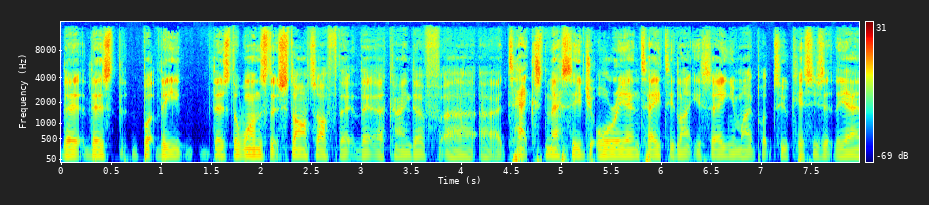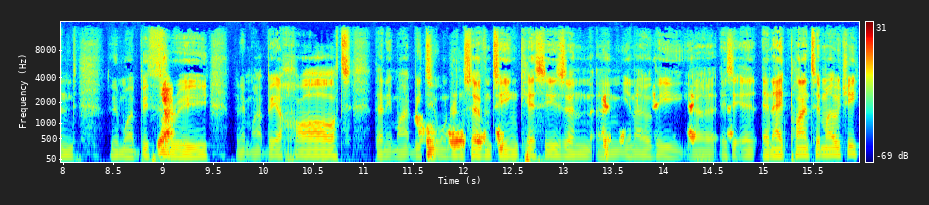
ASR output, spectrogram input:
the, there's but the there's the ones that start off that, that are kind of uh, uh, text message orientated, like you're saying. You might put two kisses at the end. Then it might be Yeah. three. Then it might be a heart. Then it might be 217 kisses, and and you know the uh, is it an eggplant emoji?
